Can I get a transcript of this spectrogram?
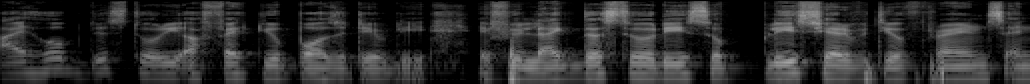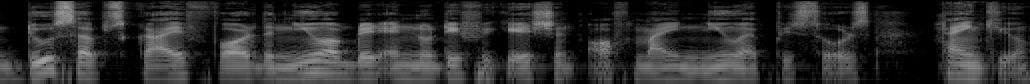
I hope this story affect you positively. If you like the story, so please share with your friends and do subscribe for the new update and notification of my new episodes. Thank you.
